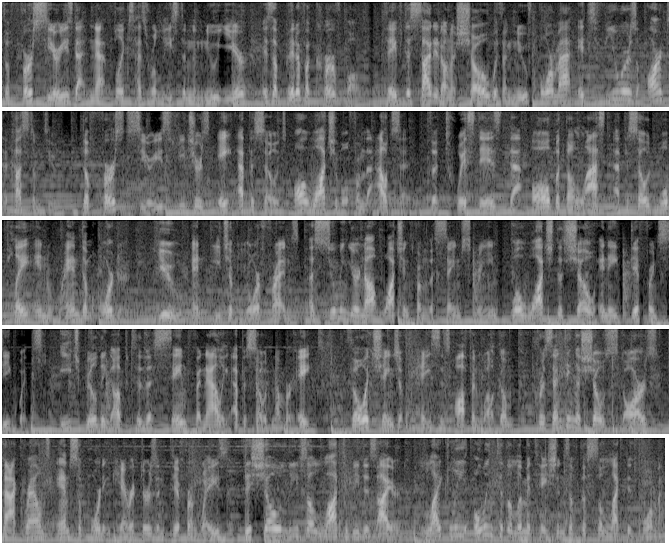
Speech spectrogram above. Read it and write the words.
The first series that Netflix has released in the new year is a bit of a curveball. They've decided on a show with a new format its viewers aren't accustomed to. The first series features 8 episodes, all watchable from the outset. The twist is that all but the last episode will play in random order. You and each of your friends, assuming you're not watching from the same screen, will watch the show in a different sequence, each building up to the same finale episode number 8. Though a change of pace is often welcome, presenting a show's stars, backgrounds, and supporting characters in different ways, this show leaves a lot to be desired, likely owing to the limitations of the selected format.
